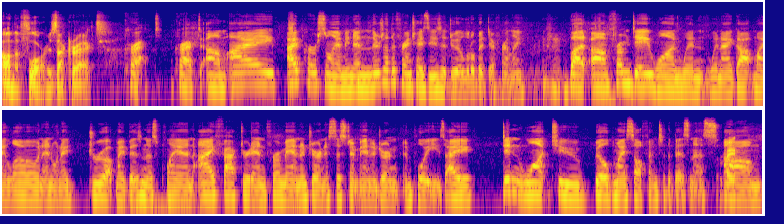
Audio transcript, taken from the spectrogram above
on the floor, is that correct? Correct. Correct. Um, I I personally, I mean, and there's other franchisees that do it a little bit differently, but um, from day one, when when I got my loan and when I drew up my business plan, I factored in for a manager and assistant manager and employees. I didn't want to build myself into the business. Right. Um,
